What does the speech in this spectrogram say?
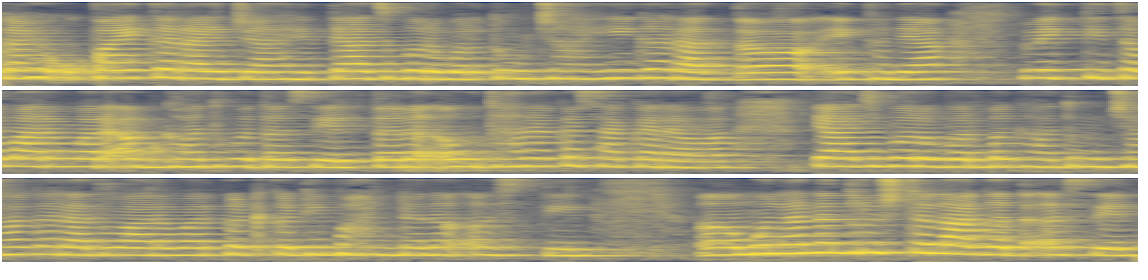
काही उपाय करायचे आहेत. त्याचबरोबर तुमच्याही घरात एखाद्या व्यक्तीचा वारंवार अपघात होत असेल तर उधारा कसा करावा? त्याचबरोबर बघा तुमच्या घरात वारंवार कटकटी भांडणं असतील मुलांना दृष्ट लागत असेल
